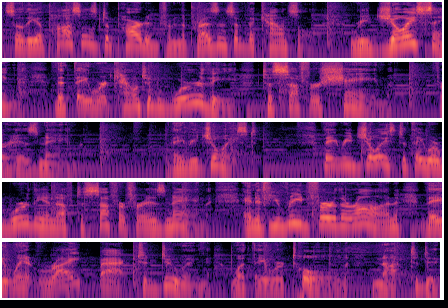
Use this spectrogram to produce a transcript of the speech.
So the apostles departed from the presence of the council, rejoicing that they were counted worthy to suffer shame for his name. They rejoiced. They rejoiced that they were worthy enough to suffer for his name. And if you read further on, they went right back to doing what they were told not to do.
